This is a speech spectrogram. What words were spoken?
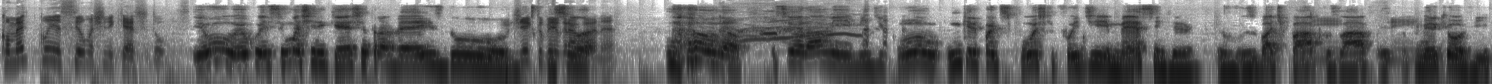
como é que conheceu o Machinecast, Douglas? Eu, eu conheci o Machinecast através do. No dia que tu veio do senhor- gravar, né? Não, não. O senhor A me, me indicou um que ele participou, acho que foi de Messenger, os bate-papos lá, foi sim. o primeiro que eu ouvi.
